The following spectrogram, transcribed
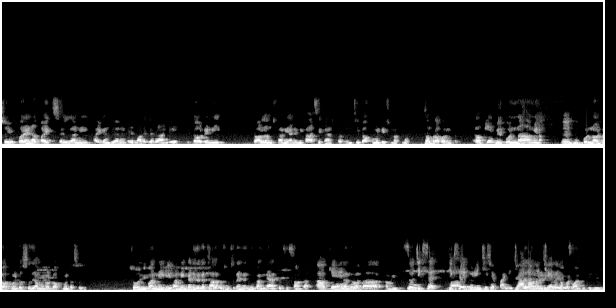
సో ఎవరైనా బైక్ సెల్ కానీ బై కానీ చేయాలంటే మా దగ్గర రాండి. వితౌట్ ఎనీ ప్రాబ్లమ్స్ కానీ అంటే మీకు ఆర్సీ ట్రాన్స్ఫర్ నుంచి డాక్యుమెంటేషన్ వరకు మొత్తం ప్రాపర్ ఉంటుంది. ఓకే. మీరు కొన్నా అమ్మినా. మ్మ్, మ్మ్. కొన్న డాక్యుమెంట్ వస్తుంది అమ్మిన డాక్యుమెంట్ వస్తుంది. సో ఇవన్నీ ఇవన్నీ ఇంకా నీ దగ్గర చాలా క్వశ్చన్స్ ఉన్నాయి. నేను మీకు అన్ని ఆన్సర్స్ ఇస్తా ఉంటా. ఓకే. దాని తర్వాత కమింగ్ సో జిక్సర్ జిక్సర్ గురించి చెప్పండి. చాలా మంచిగా ఒక వన్ ఫిఫ్టీ సీసీ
